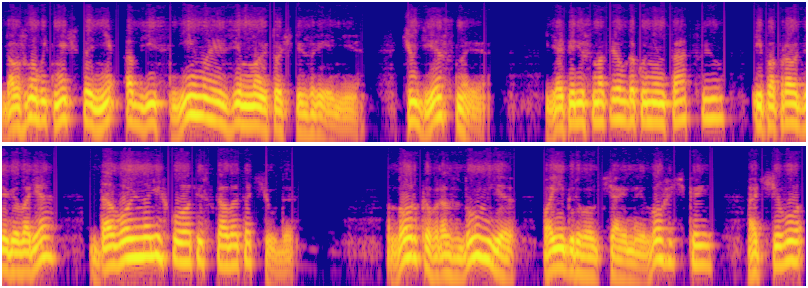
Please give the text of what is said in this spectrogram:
должно быть нечто необъяснимое с земной точки зрения, чудесное. Я пересмотрел документацию и, по правде говоря, довольно легко отыскал это чудо. Лорка в раздумье поигрывал чайной ложечкой, отчего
